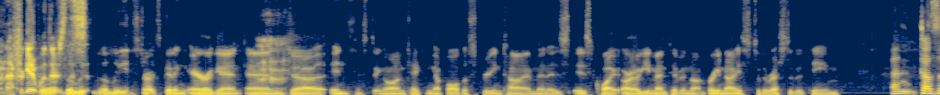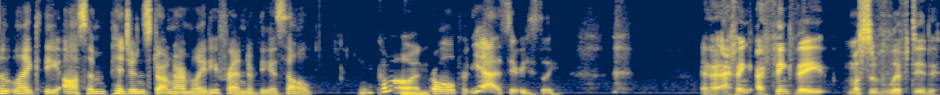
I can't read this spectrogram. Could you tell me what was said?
and I forget what the, there's the, this. the lead starts getting arrogant and uh, insisting on taking up all the screen time and is, is quite argumentative and not very nice to the rest of the team. And doesn't like the awesome pigeon strong arm lady friend of the assault Come on. role. Yeah, seriously. And I think I think they must have lifted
